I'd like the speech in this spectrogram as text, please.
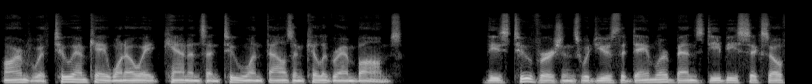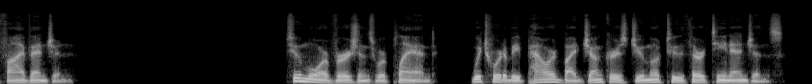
armed with two Mk-108 cannons and two 1,000 kg bombs. These two versions would use the Daimler-Benz DB605 engine. Two more versions were planned, which were to be powered by Junkers Jumo 213 engines.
